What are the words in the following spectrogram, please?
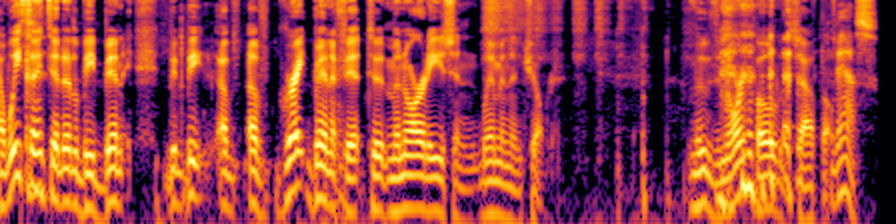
And we think that it'll be, ben- be- be of, of great benefit to minorities and women and children. Move the North Pole to the South Pole. Yes.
